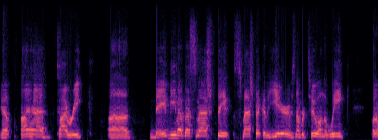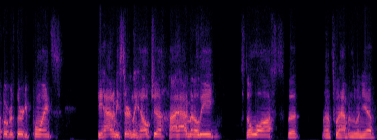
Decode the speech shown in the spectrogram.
Yep, I had Tyreek. Uh, maybe my best smash pick, smash pick of the year. He was number two on the week. Put up over 30 points. If you had him, he certainly helped you. I had him in a league, still lost, but that's what happens when you have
